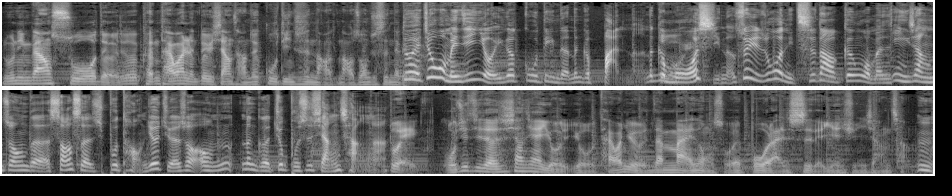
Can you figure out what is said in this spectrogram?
如您刚刚说的，就是可能台湾人对于香肠就固定，就是脑脑中就是那个对，就我们已经有一个固定的那个版了，那个模型了，所以如果你吃到跟我们印象中的 sausage 不同，你就觉得说，哦，那那个就不是香肠啊。对，我就记得像现在有有台湾就有人在卖那种所谓波兰式的烟熏香肠，嗯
